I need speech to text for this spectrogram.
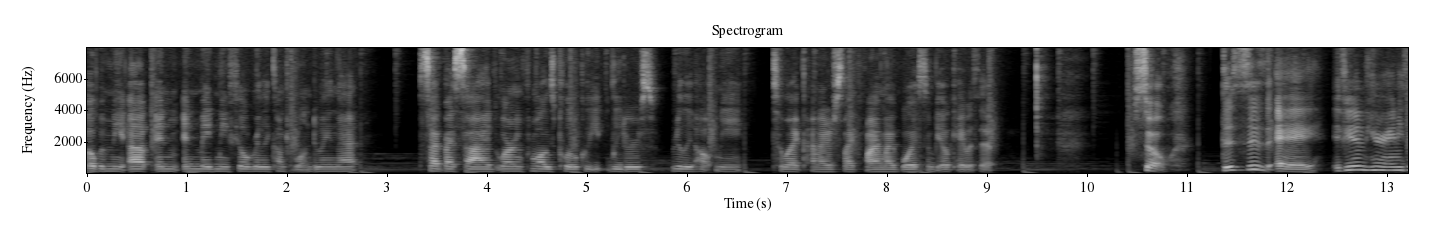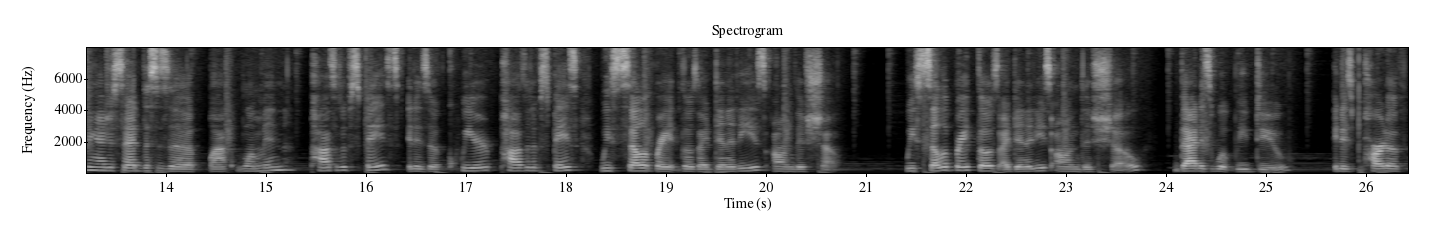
opened me up and, and made me feel really comfortable in doing that. Side by side, learning from all these political leaders really helped me to like kind of just like find my voice and be okay with it. So this is a, if you didn't hear anything I just said, this is a Black woman positive space. It is a queer positive space. We celebrate those identities on this show. We celebrate those identities on this show. That is what we do. It is part of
